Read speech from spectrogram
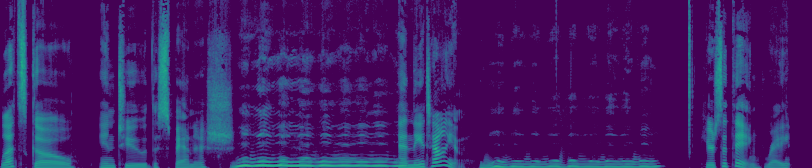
Let's go into the Spanish Woo, woo, woo, woo, woo, woo, woo, woo. and the Italian. Woo, woo, woo, woo, woo, woo, woo, woo. Here's the thing, right?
